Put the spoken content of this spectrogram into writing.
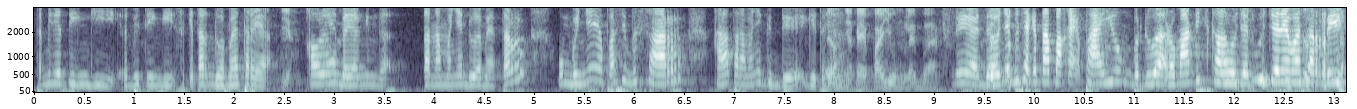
tapi dia tinggi lebih tinggi sekitar 2 meter ya. Iya, kalau kalian bayangin nggak tanamannya 2 meter umbinya ya pasti besar karena tanamannya gede gitu ya Daunnya kayak payung lebar. Iya, daunnya bisa kita pakai payung berdua romantis kalau hujan-hujan ya Mas Ardi.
